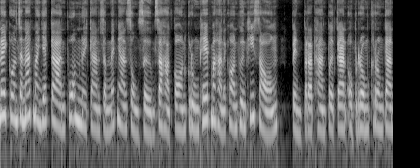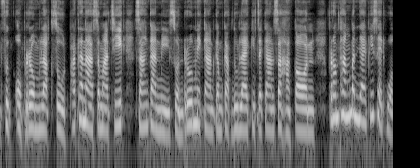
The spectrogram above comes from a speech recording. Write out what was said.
ในกรจนาตมายการผู้อำนวยการสำนักงานส่งเสริมสหกรณ์กรุงเทพมหานครพื้นที่ 2 เป็นประธานเปิดการอบรมโครงการฝึกอบรมหลักสูตร พัฒนาสมาชิก สร้างการมีส่วนร่วมในการกำกับดูแลกิจการสหกรณ์พร้อมทั้งบรรยายพิเศษหัว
